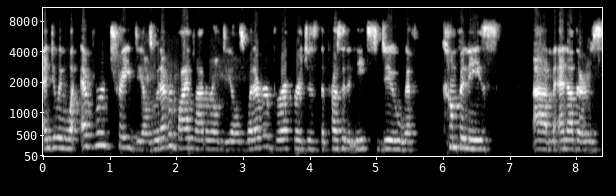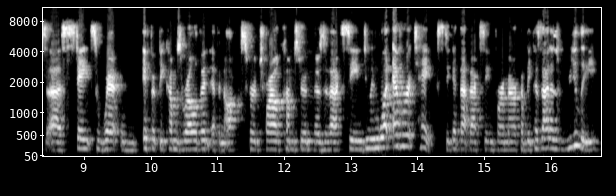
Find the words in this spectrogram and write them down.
and doing whatever trade deals, whatever bilateral deals, whatever brokerages the president needs to do with companies um, and others, uh, states where, if it becomes relevant, if an Oxford trial comes through and there's a vaccine, doing whatever it takes to get that vaccine for America, because that is really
